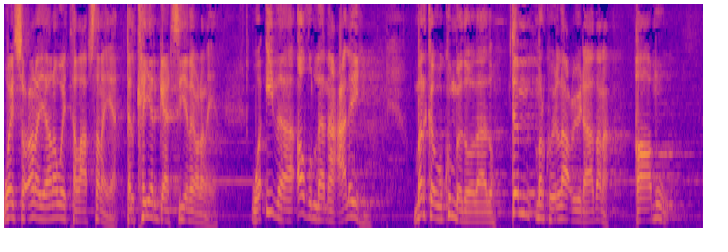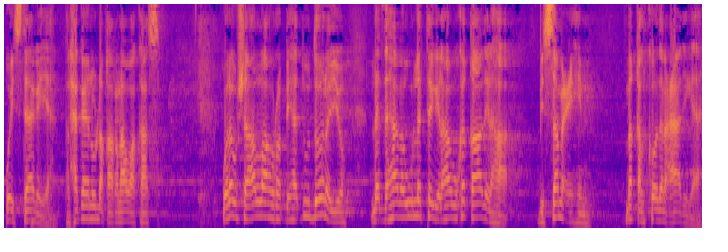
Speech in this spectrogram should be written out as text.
way soconayaanoo way tallaabsanayaan bal ka yar gaadhsiiya bay odhanayaan. Wa idaa adlama calayhim marka uu ku madoobaado dam markuu hilaacu yidhaahdana qaamuu way istaagayaan. Bal xaggaynu dhaqaaqnaa waa kaas. Walow shaa allaahu rabbi hadduu doonayo la dahaba wuu la tegi lahaa wuu ka qaadi lahaa bisamcihim maqalkoodan caadiga ah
